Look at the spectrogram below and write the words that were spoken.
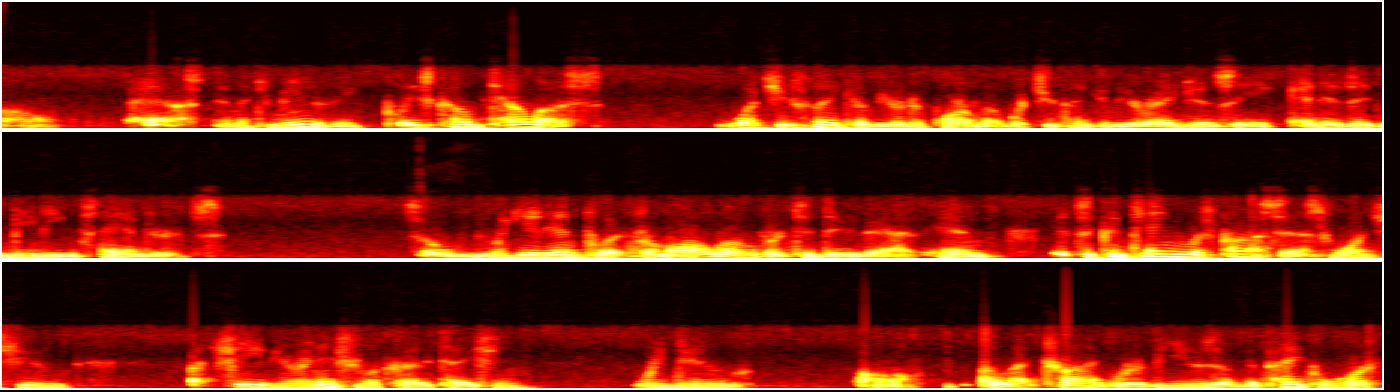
uh, asked in the community, please come tell us what you think of your department, what you think of your agency, and is it meeting standards? So we get input from all over to do that. And it's a continuous process. Once you achieve your initial accreditation, we do uh, electronic reviews of the paperwork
